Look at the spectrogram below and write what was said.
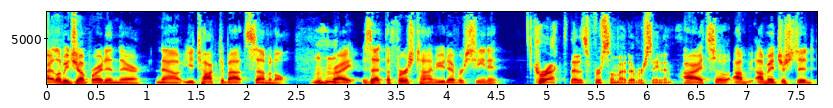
right, let me jump right in there. Now, you talked about Seminole, mm-hmm. right? Is that the first time you'd ever seen it? Correct. That is the first time I'd ever seen it. All right. So I'm, I'm interested.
